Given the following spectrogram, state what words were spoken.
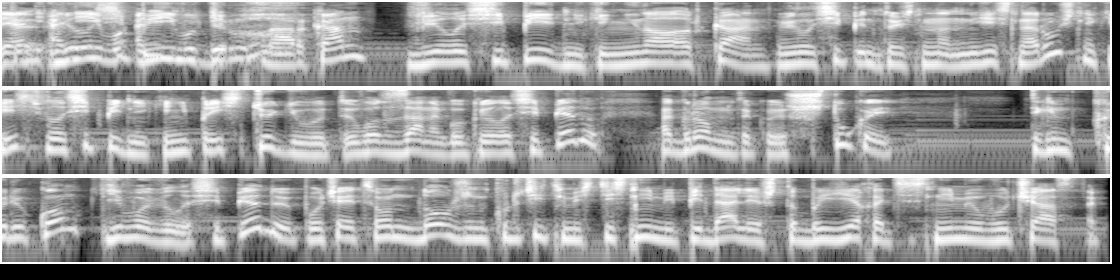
И они, они его, они его берут на аркан. Велосипедники, не на аркан. Велосипед, то есть на- есть наручники, есть велосипедники. Они пристегивают его за ногу к велосипеду огромной такой штукой, таким крюком к его велосипеду, и получается он должен крутить вместе с ними педали, чтобы ехать с ними в участок.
